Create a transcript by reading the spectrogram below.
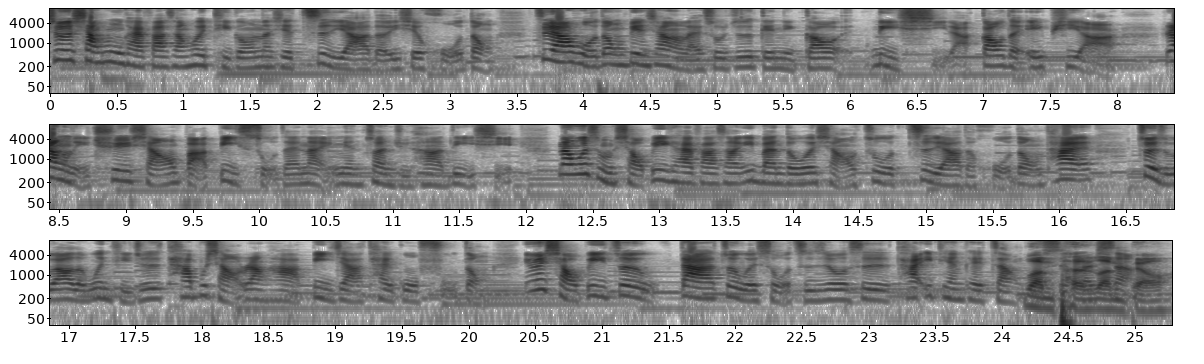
就是项目开发商会提供那些质押的一些活动，质押活动变相的来说就是给你高利息啦，高的 APR，让你去想要把币锁在那里面赚取它的利息。那为什么小币开发商一般都会想要做质押的活动？它最主要的问题就是他不想让它币价太过浮动，因为小币最大家最为所知就是它一天可以涨乱喷乱飙，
